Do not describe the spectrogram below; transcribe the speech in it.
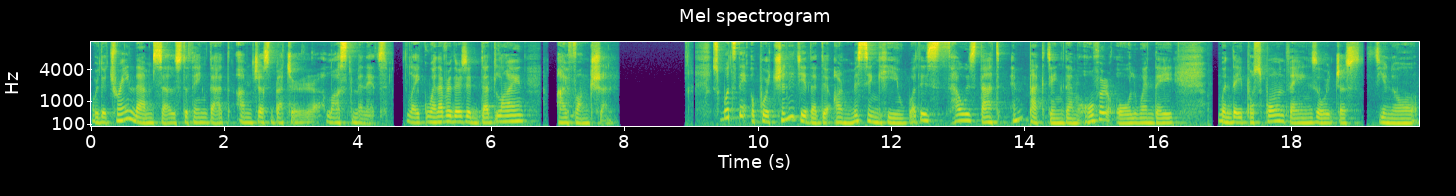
or they train themselves to think that I'm just better last minute. Like whenever there's a deadline, I function. So what's the opportunity that they are missing here? What is how is that impacting them overall when they when they postpone things or just, you know,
